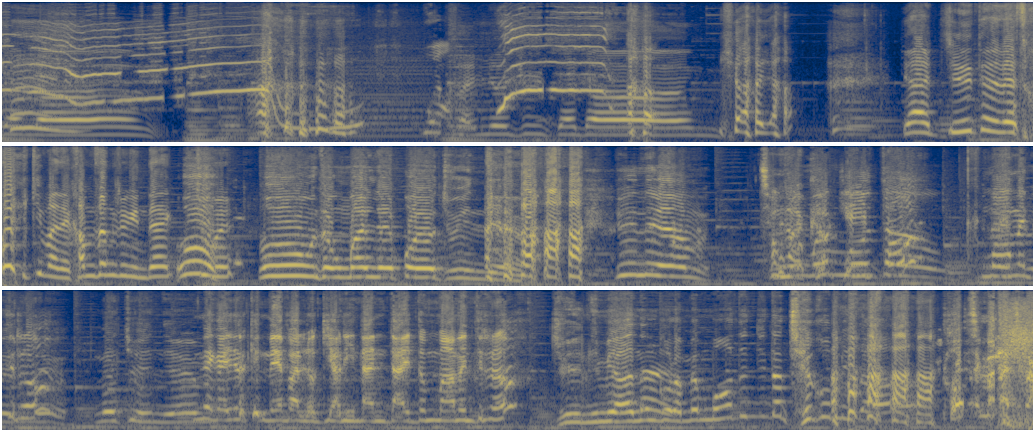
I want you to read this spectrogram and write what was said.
사람 뭐야? 살려줄 사람. 야야 야 지은태는 왜서 있기만 해? 감상 중인데? 어, 춤을? 어 정말 예뻐요 주인님. 주인님 정말 그렇게 예뻐? 마음에 들어? 네 주인님. 내가 이렇게 네 발로 기어이 난다 해도 마음에 들어? 주인님이 하는 거라면 뭐든지 다 최고입니다. 거짓말하지 마!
